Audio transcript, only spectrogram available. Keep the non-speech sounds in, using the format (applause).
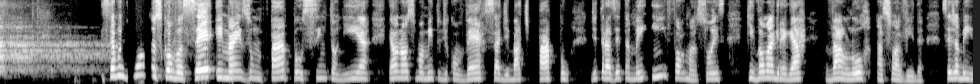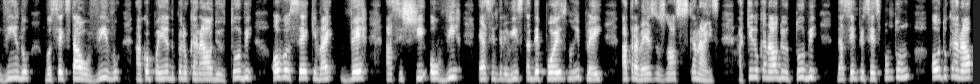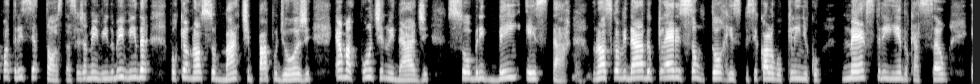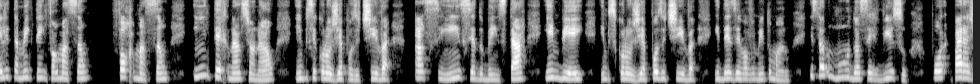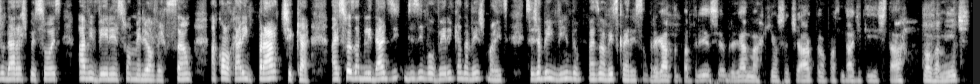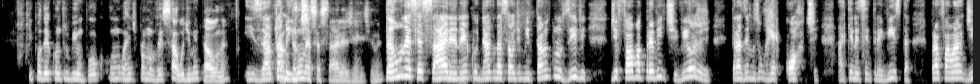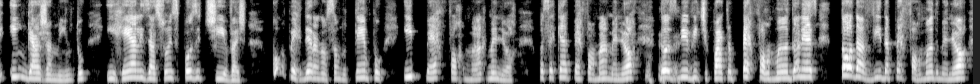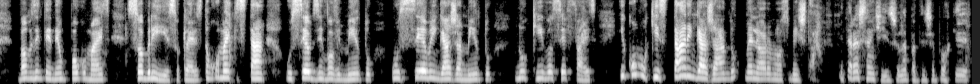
Estamos juntos com você em mais um Papo Sintonia. É o nosso momento de conversa, de bate-papo, de trazer também informações que vão agregar valor à sua vida. Seja bem-vindo, você que está ao vivo, acompanhando pelo canal do YouTube, ou você que vai ver, assistir, ouvir essa entrevista depois no replay, através dos nossos canais. Aqui no canal do YouTube da 106.1 ou do canal Patrícia Tosta. Seja bem-vindo, bem-vinda, porque o nosso bate-papo de hoje é uma continuidade sobre bem-estar. O nosso convidado, Clérison Torres, psicólogo clínico, mestre em educação, ele também tem formação formação internacional em psicologia positiva, a ciência do bem-estar e MBA em psicologia positiva e desenvolvimento humano. Está no mundo a serviço por, para ajudar as pessoas a viverem a sua melhor versão, a colocar em prática as suas habilidades e desenvolverem cada vez mais. Seja bem-vindo mais uma vez, Clarissa. Obrigado, Patrícia. Obrigado, Marquinhos Santiago, pela oportunidade de estar novamente e poder contribuir um pouco como a gente promover saúde mental, né? Exatamente. É tão necessária gente, né? Tão necessária, né? Cuidar da saúde mental, inclusive de forma preventiva. E hoje trazemos um recorte aqui nessa entrevista para falar de engajamento e realizações positivas. Como perder a noção do tempo e performar melhor? Você quer performar melhor? (laughs) 2024 performando. Aliás, toda a vida performando melhor. Vamos entender um pouco mais sobre isso, Cléris. Então, como é que está o seu desenvolvimento, o seu engajamento no que você faz? E como que estar engajado melhora o nosso bem-estar? Interessante isso, né, Patrícia? Porque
